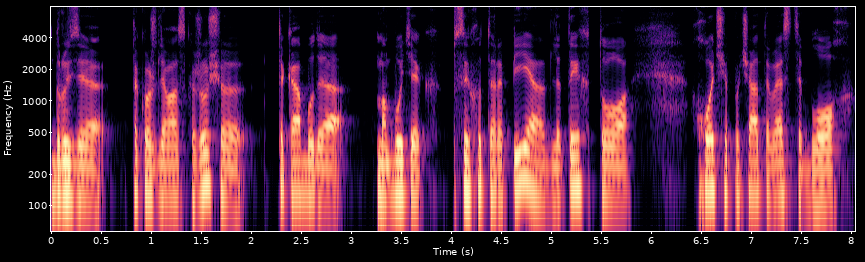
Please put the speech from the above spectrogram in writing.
друзі, також для вас скажу, що така буде, мабуть, як психотерапія для тих, хто хоче почати вести блог.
